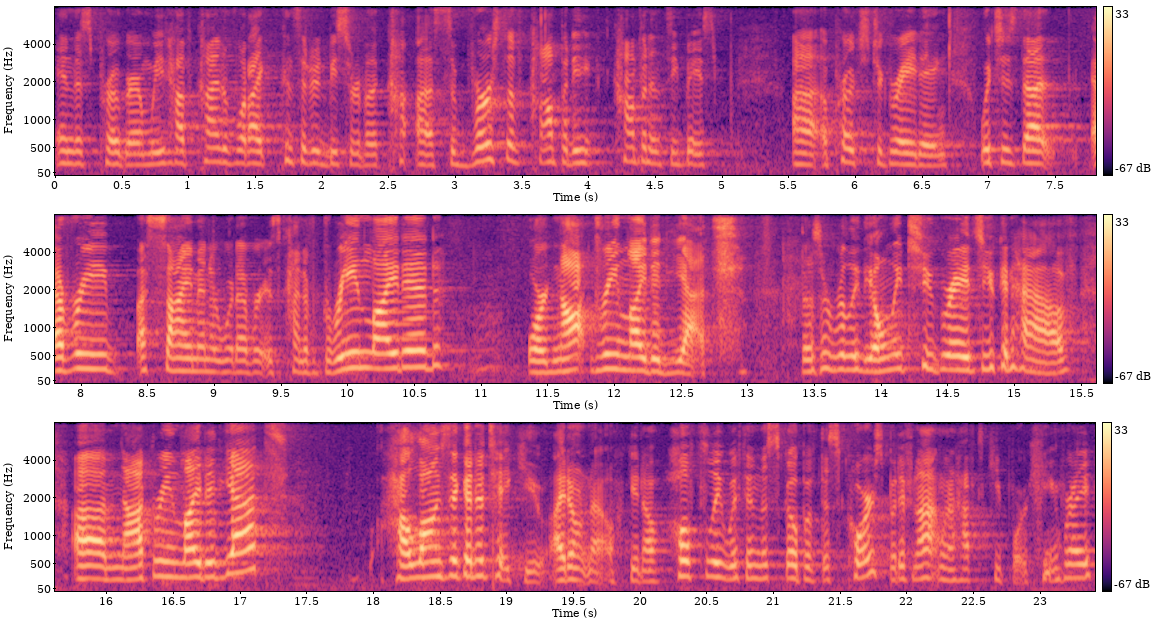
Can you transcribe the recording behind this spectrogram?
in this program. We have kind of what I consider to be sort of a, a subversive competency-based uh, approach to grading, which is that every assignment or whatever is kind of green-lighted or not green-lighted yet. Those are really the only two grades you can have. Um, not green lighted yet. How long is it going to take you? I don't know. You know, hopefully within the scope of this course, but if not, I'm going to have to keep working, right?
